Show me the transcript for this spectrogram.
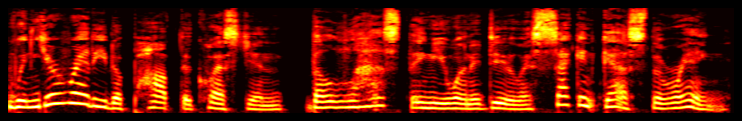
When you're ready to pop the question, the last thing you want to do is second guess the ring.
